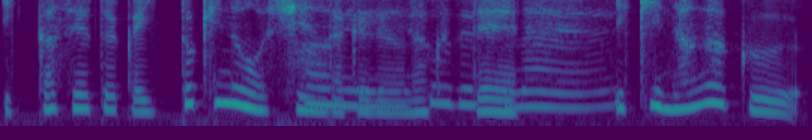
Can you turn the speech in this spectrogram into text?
一過性というか一時の支援だけではなくて、はいね、息長く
